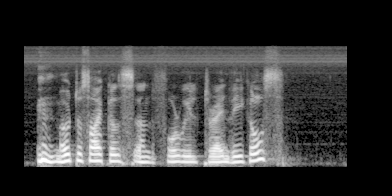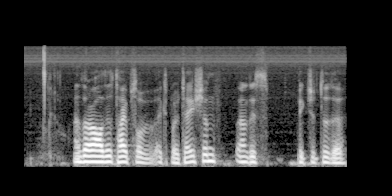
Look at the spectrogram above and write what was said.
motorcycles and four-wheel terrain vehicles. And there are other types of exploitation, and this picture to the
